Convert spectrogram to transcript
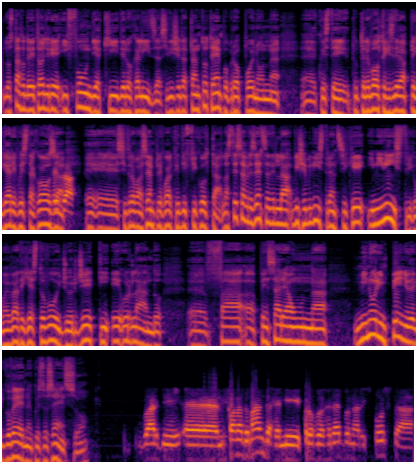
lo Stato deve togliere i fondi a chi delocalizza, si dice da tanto tempo, però poi non, eh, queste, tutte le volte che si deve applicare questa cosa esatto. Eh, eh, si trova sempre qualche difficoltà. La stessa presenza della viceministra anziché i ministri, come avevate chiesto voi, Giorgetti e Orlando, eh, fa pensare a un minore impegno del governo in questo senso? Guardi, eh, mi fa una domanda che mi provocherebbe una risposta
